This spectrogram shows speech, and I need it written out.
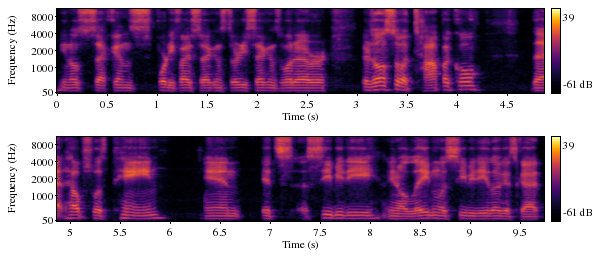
you know seconds, 45 seconds, 30 seconds, whatever. There's also a topical that helps with pain, and it's CBD. You know, laden with CBD. Look, it's got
